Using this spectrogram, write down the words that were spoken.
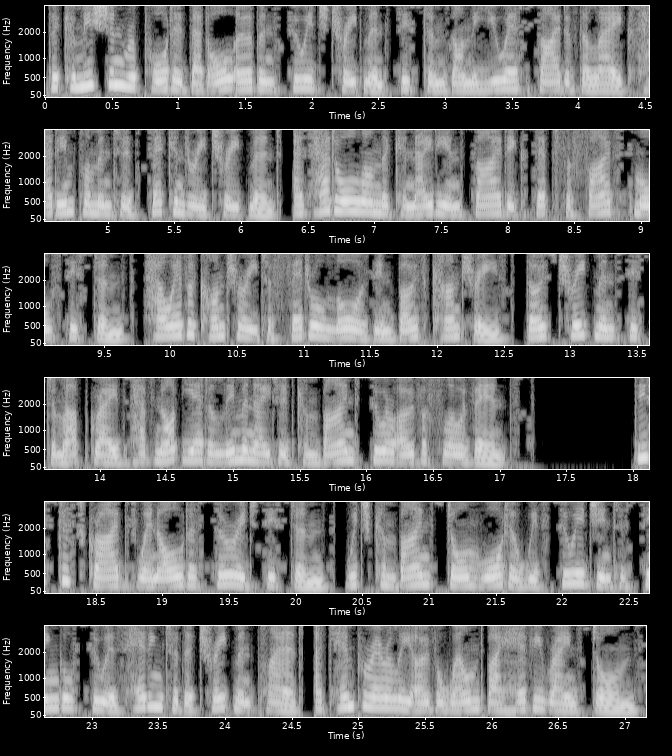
The Commission reported that all urban sewage treatment systems on the U.S. side of the lakes had implemented secondary treatment, as had all on the Canadian side except for five small systems. However contrary to federal laws in both countries, those treatment system upgrades have not yet eliminated combined sewer overflow events. This describes when older sewerage systems, which combine storm water with sewage into single sewers heading to the treatment plant, are temporarily overwhelmed by heavy rainstorms.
